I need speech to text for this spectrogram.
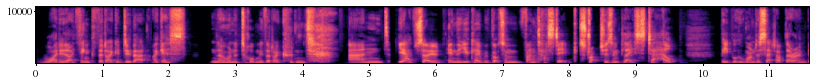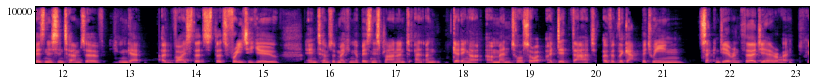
why did I think that I could do that? I guess no one had told me that I couldn't. and yeah, so in the UK, we've got some fantastic structures in place to help people who want to set up their own business in terms of you can get advice that's that's free to you in terms of making a business plan and and, and getting a, a mentor. So I, I did that over the gap between second year and third year. I, I,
